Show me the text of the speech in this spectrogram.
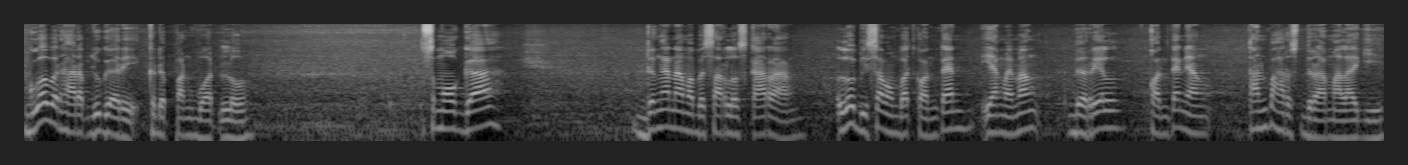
Gua berharap juga Ri ke depan buat lo. Semoga dengan nama besar lo sekarang, lo bisa membuat konten yang memang the real konten yang tanpa harus drama lagi,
